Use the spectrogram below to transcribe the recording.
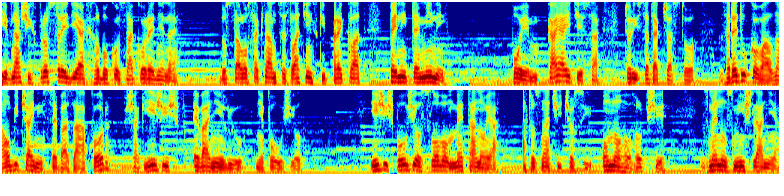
je v našich prostrediach hlboko zakorenené. Dostalo sa k nám cez latinský preklad penite mini, Pojem kajajte sa, ktorý sa tak často zredukoval na obyčajný seba zápor, však Ježiš v Evaníliu nepoužil. Ježiš použil slovo metanoja, a to značí čosi o mnoho hĺbšie, zmenu zmýšľania,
